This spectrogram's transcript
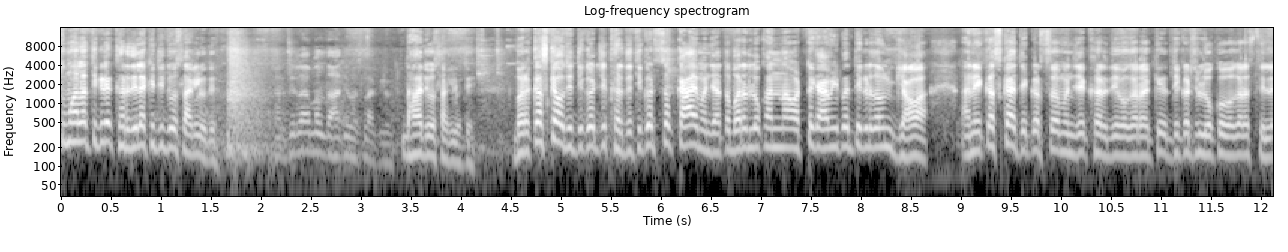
तुम्हाला तिकडे खरेदीला किती दिवस लागले होते? खरेदीला मला दहा दिवस लागले होते. दहा दिवस लागले होते. बरं कसं काय होते तिकडची खरेदी? तिकडचं काय म्हणजे? आता बऱ्याच लोकांना वाटतं की आम्ही पण तिकडे जाऊन घ्यावा. आणि कसं काय तिकडचं म्हणजे खरेदी वगैरे की तिकडचे लोक वगैरे असतील?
